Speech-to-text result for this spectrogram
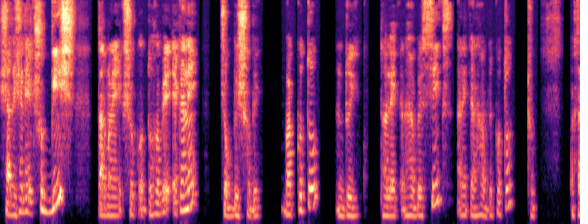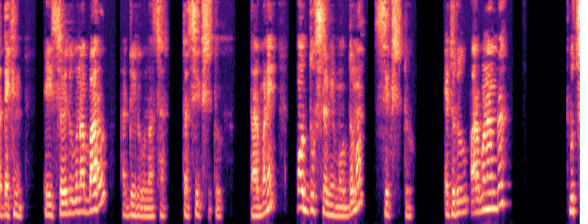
সাড়ে সাড়ে একশো বিশ, তার মানে একশো কত হবে? এখানে চব্বিশ হবে। ভাগ কত? দুই। তাহলে এখানে হবে সিক্স আর এখানে হবে কত? টু অর্থাৎ দেখেন, এই ছয় দুগুণা বারো আর দুই দুগুণা চার, তা সিক্সটি টু তার মানে মধ্য শ্রেণির মধ্যমা সিক্সটি টু এতটুকু পারব না আমরা? বুঝছ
